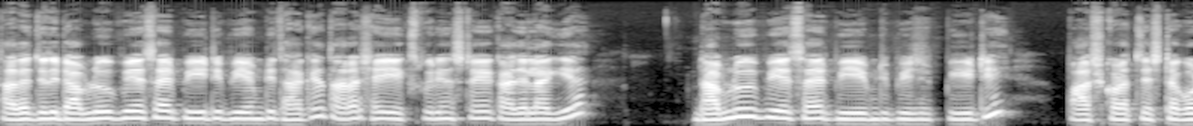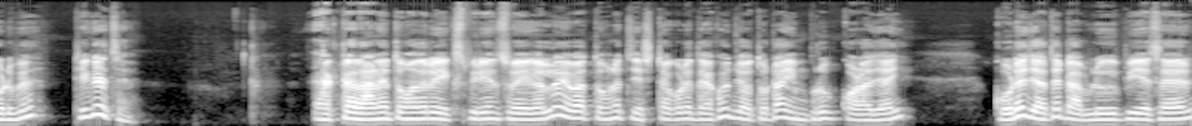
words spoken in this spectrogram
তাদের যদি ডাব্লিউপিএসআইয়ের পিইটি পিএমটি থাকে, তারা সেই এক্সপিরিয়েন্সটাকে কাজে লাগিয়ে ডাব্লিউপিএসআইয়ের পিএমটি পিইটি পাস করার চেষ্টা করবে, ঠিক আছে? একটা রানে তোমাদের এক্সপিরিয়েন্স হয়ে গেল, এবার তোমরা চেষ্টা করে দেখো যতটা ইমপ্রুভ করা যায় করে যাতে ডাব্লিউপিএসআইয়ের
